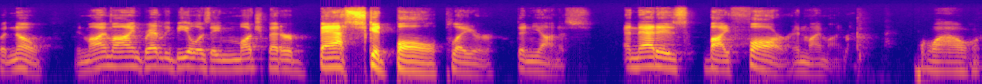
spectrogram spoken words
But no, in my mind, Bradley Beal is a much better basketball player than Giannis. And that is by far in my mind. Wow.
